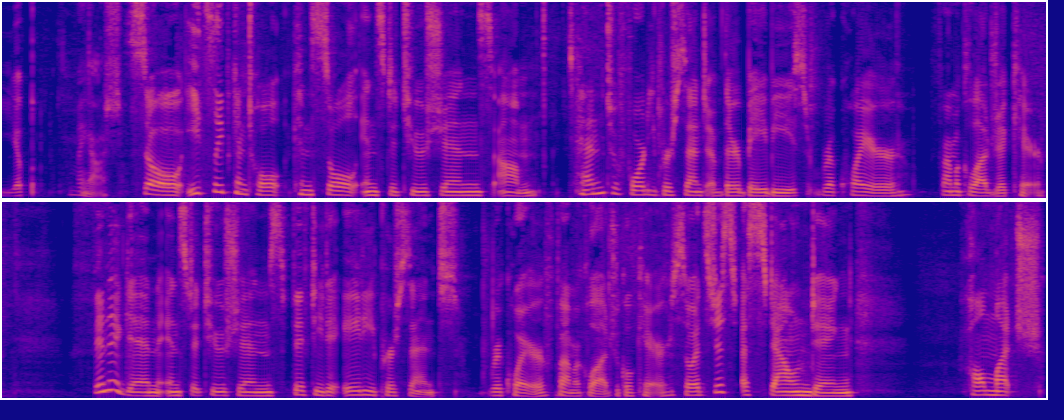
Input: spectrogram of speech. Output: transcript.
yep. oh my gosh So, Eat Sleep Control, Console institutions, um, 10 to 40% of their babies require pharmacologic care. Finnegan institutions, 50 to 80% require pharmacological care. So, it's just astounding how much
